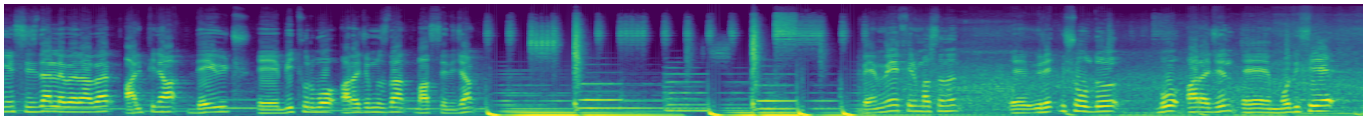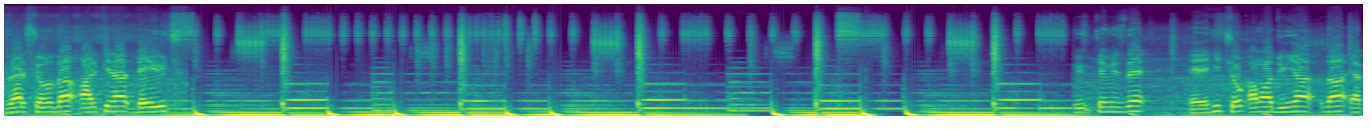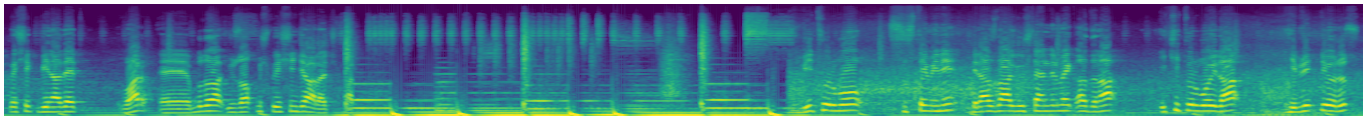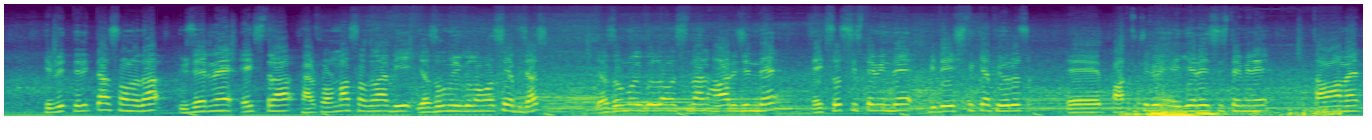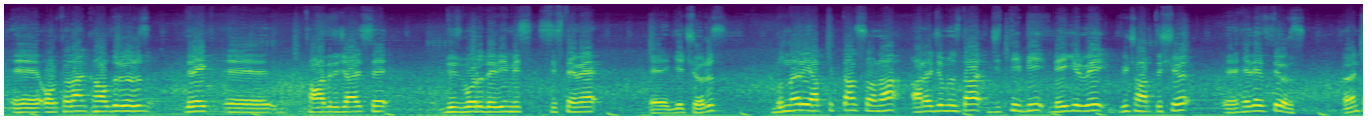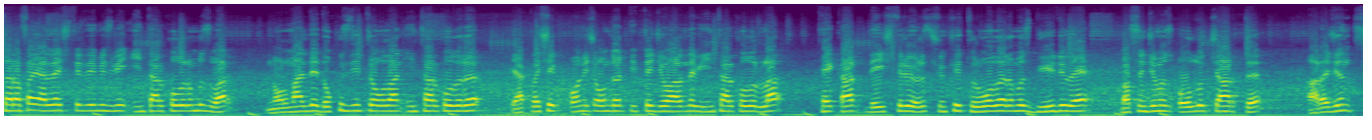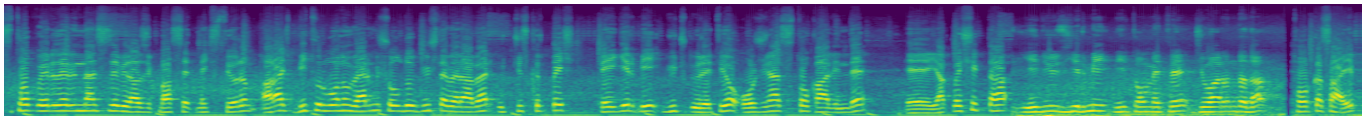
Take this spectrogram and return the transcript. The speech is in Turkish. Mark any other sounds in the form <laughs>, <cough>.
Bugün sizlerle beraber Alpina D3 e, bir turbo aracımızdan bahsedeceğim. BMW firmasının e, üretmiş olduğu bu aracın e, modifiye versiyonu da Alpina D3. Ülkemizde e, hiç yok ama dünyada yaklaşık 1000 adet var. E, bu da 165. araç. Bir turbo sistemini biraz daha güçlendirmek adına iki turboyu da hibritliyoruz. Hibritledikten sonra da üzerine ekstra performans adına bir yazılım uygulaması yapacağız. Yazılım uygulamasından haricinde egzoz sisteminde bir değişiklik yapıyoruz. E, partikül ve EGR sistemini tamamen e, ortadan kaldırıyoruz. Direkt e, tabiri caizse düz boru dediğimiz sisteme e, geçiyoruz. Bunları yaptıktan sonra aracımızda ciddi bir beygir ve güç artışı e, hedefliyoruz. Ön tarafa yerleştirdiğimiz bir intercooler'ımız var. Normalde 9 litre olan intercooler'ı yaklaşık 13-14 litre civarında bir intercooler'la tekrar değiştiriyoruz. Çünkü turbolarımız büyüdü ve basıncımız oldukça arttı. Aracın stok verilerinden size birazcık bahsetmek istiyorum. Araç bir turbonun vermiş olduğu güçle beraber 345 beygir bir güç üretiyor. Orijinal stok halinde. Ee, yaklaşık da 720 Nm civarında da torka sahip.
